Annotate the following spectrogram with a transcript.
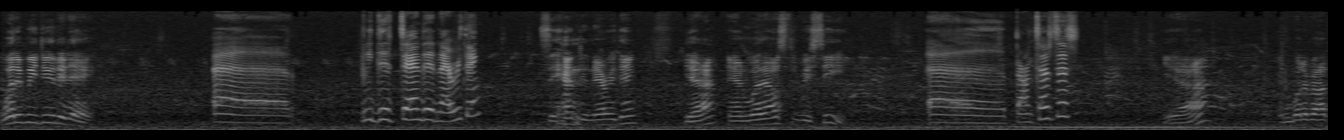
What did we do today? Uh, we did sand and everything. Sand and everything? Yeah. And what else did we see? Uh, bounce houses. Yeah. And what about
